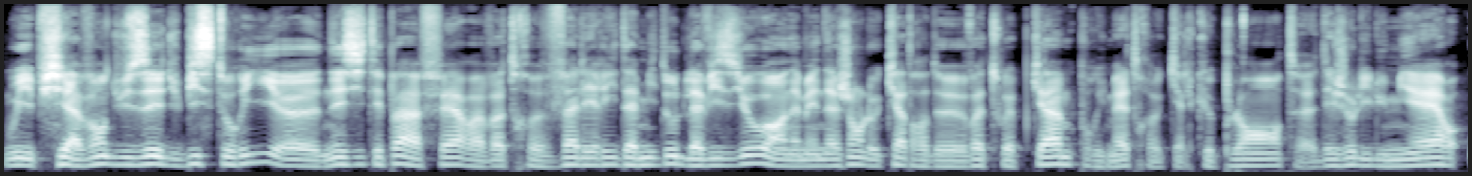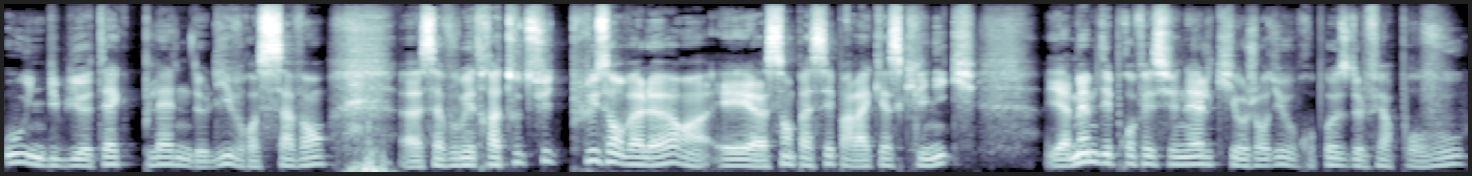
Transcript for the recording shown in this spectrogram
Oui, et puis avant d'user du bistouri, euh, n'hésitez pas à faire votre Valérie Damido de la visio en aménageant le cadre de votre webcam pour y mettre quelques plantes, des jolies lumières ou une bibliothèque pleine de livres savants. Euh, ça vous mettra tout de suite plus en valeur et sans passer par la case clinique. Il y a même des professionnels qui aujourd'hui vous proposent de le faire pour vous.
